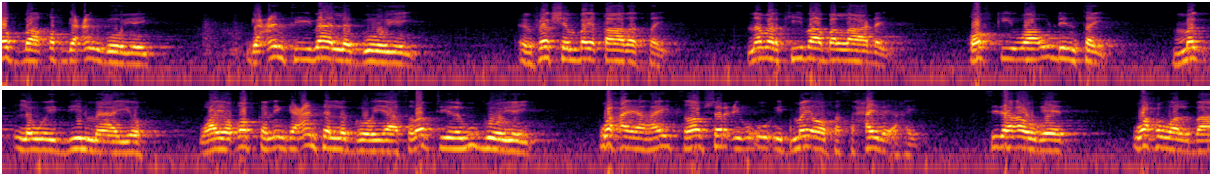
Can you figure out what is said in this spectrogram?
qof baa qof gacan gooyey. Gacantii baa la gooyey. Infection bay qaadatay. Nabarkiibaa ballaadhay. Qofkii waa u dhintay. Mag la weydiin maayo. Waayo qofkan in gacanta la gooyaa sababtii lagu gooyey. Waxay ahayd sabab sharcigu uu idmay oo fasaxay bay ahayd. Sidaa awgeed wax walba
